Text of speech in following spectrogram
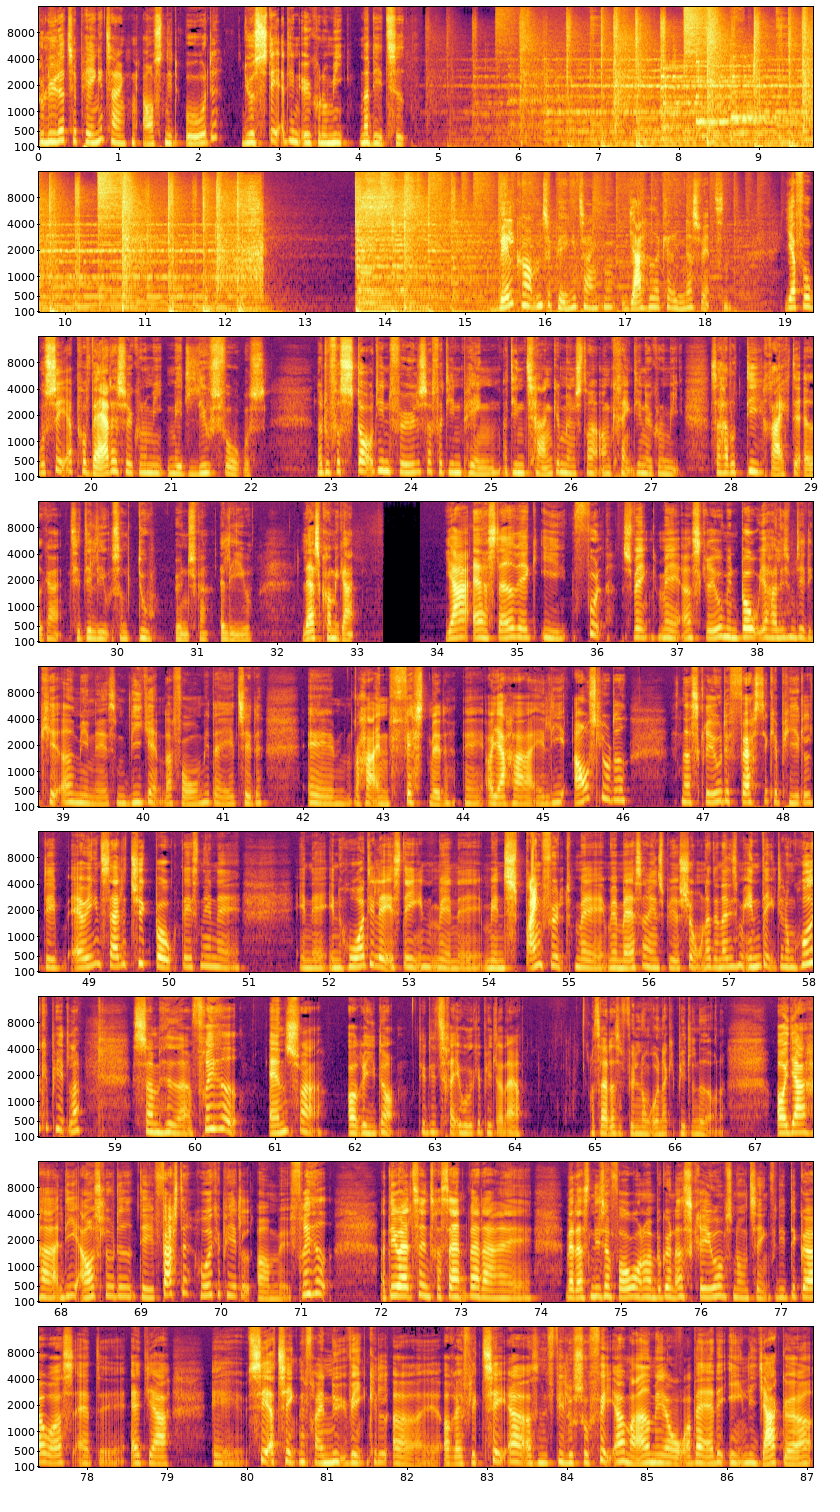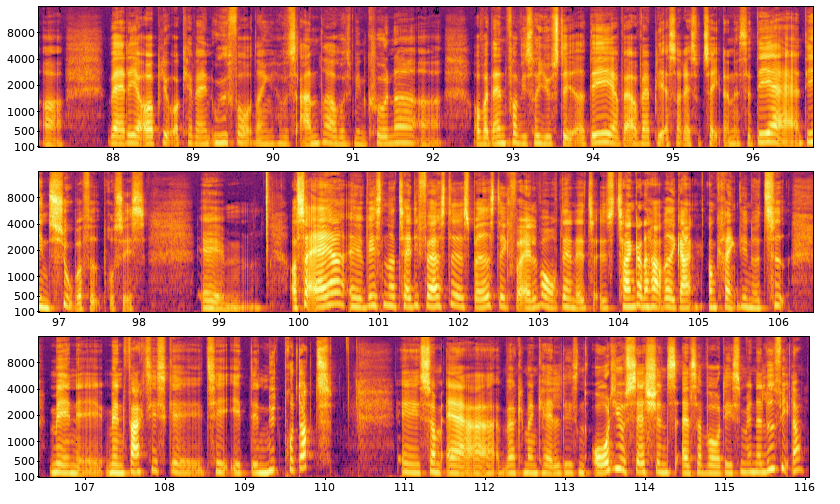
Du lytter til Pengetanken afsnit 8. Juster din økonomi, når det er tid. Velkommen til Pengetanken. Jeg hedder Karina Svensen. Jeg fokuserer på hverdagsøkonomi med et livsfokus. Når du forstår dine følelser for dine penge og dine tankemønstre omkring din økonomi, så har du direkte adgang til det liv, som du ønsker at leve. Lad os komme i gang. Jeg er stadigvæk i fuld sving med at skrive min bog. Jeg har ligesom dedikeret mine øh, sådan weekender formiddage til det, øh, og har en fest med det. Øh, og jeg har øh, lige afsluttet sådan at skrive det første kapitel. Det er jo ikke en særlig tyk bog. Det er sådan en, øh, en, øh, en hurtig læst en, men, øh, men sprængfyldt med, med masser af inspiration. Og den er ligesom inddelt i nogle hovedkapitler, som hedder frihed, ansvar og rigdom. Det er de tre hovedkapitler, der er. Og så er der selvfølgelig nogle underkapitler nedenunder. Og jeg har lige afsluttet det første hovedkapitel om øh, frihed. Og det er jo altid interessant, hvad der, øh, hvad der sådan ligesom foregår, når man begynder at skrive om sådan nogle ting. Fordi det gør jo også, at, øh, at jeg øh, ser tingene fra en ny vinkel og, øh, og reflekterer og sådan filosoferer meget mere over, hvad er det egentlig, jeg gør, og hvad er det, jeg oplever kan være en udfordring hos andre og hos mine kunder, og, og hvordan får vi så justeret det, og hvad, og hvad bliver så resultaterne. Så det er, det er en super fed proces. Øhm, og så er jeg øh, ved sådan at tage de første spadestik for alvor. Den, øh, tankerne har været i gang omkring det i noget tid, men, øh, men faktisk øh, til et øh, nyt produkt, øh, som er, hvad kan man kalde det, sådan audio sessions, altså hvor det simpelthen er lydfiler.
